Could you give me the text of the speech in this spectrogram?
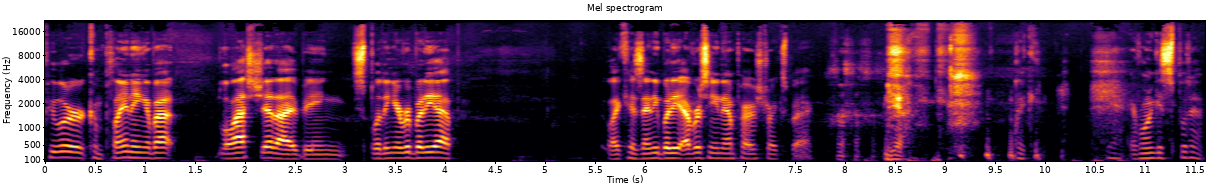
people are complaining about The Last Jedi being splitting everybody up. Like, has anybody ever seen Empire Strikes Back? Yeah. Like, yeah, everyone gets split up.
